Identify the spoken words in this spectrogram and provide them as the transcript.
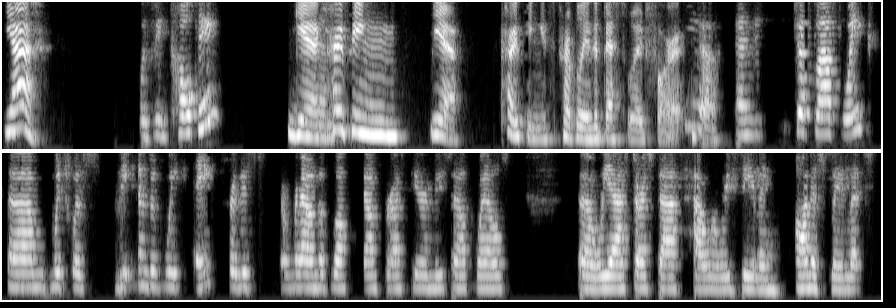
Yeah. we've been coping. Yeah. And- Coping. Yeah. Coping is probably the best word for it. Yeah, and just last week, um, which was the end of week eight for this round of lockdown for us here in New South Wales, uh, we asked our staff how are we feeling. Honestly, let's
